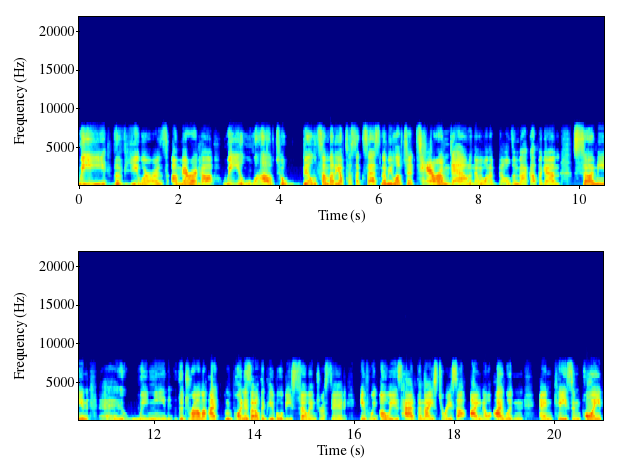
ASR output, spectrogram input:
We, the viewers, America, we love to build somebody up to success, and then we love to tear them down, and then we want to build them back up again. So, I mean, eh, we need the drama. I, the point is, I don't think people would be so interested if we always had the nice Teresa. I know I wouldn't. And case in point,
